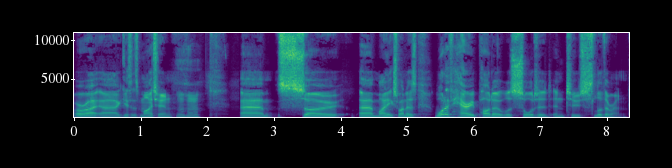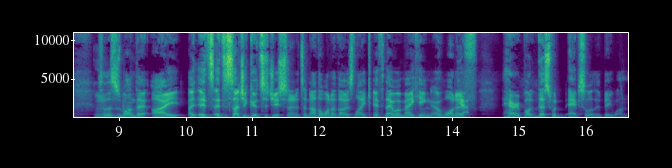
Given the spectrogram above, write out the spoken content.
All right. Uh, I guess it's my turn. Mm-hmm. Um, so uh, my next one is: What if Harry Potter was sorted into Slytherin? So Mm. this is one that I. It's it's such a good suggestion. It's another one of those like if they were making a what Yeah. if Harry Potter, this would absolutely be one.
